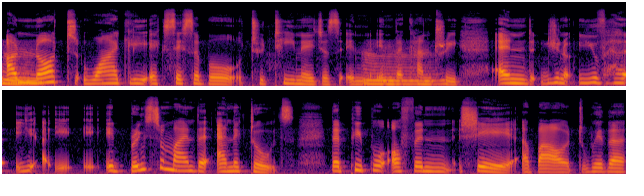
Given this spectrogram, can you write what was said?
mm. are not widely accessible to teenagers in, mm. in the mm. country. And, you know, you've heard, it brings to mind the anecdotes that people often share about whether,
